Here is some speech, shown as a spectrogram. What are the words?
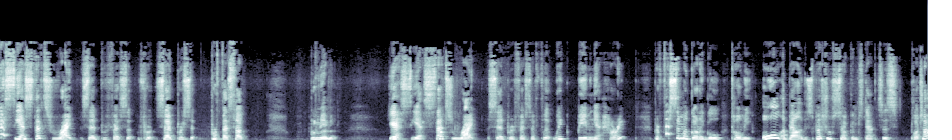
Yes, yes, that's right, said Professor. Pro, said Professor. Yes, yes, that's right, said Professor Flitwick, beaming at Harry. Professor McGonagall told me all about the special circumstances, Potter.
